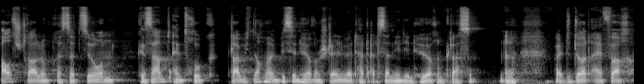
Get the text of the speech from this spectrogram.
Ausstrahlung, Präsentation, Gesamteindruck, glaube ich, nochmal ein bisschen höheren Stellenwert hat als dann in den höheren Klassen. Ne? Weil du dort einfach,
